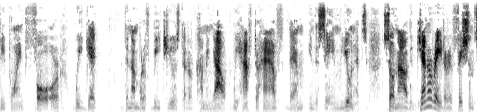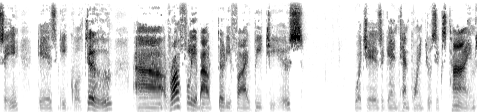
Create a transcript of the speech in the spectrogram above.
3.4, we get the number of BTUs that are coming out. We have to have them in the same units. So now the generator efficiency is equal to uh, roughly about 35 BTUs, which is again 10.26 times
